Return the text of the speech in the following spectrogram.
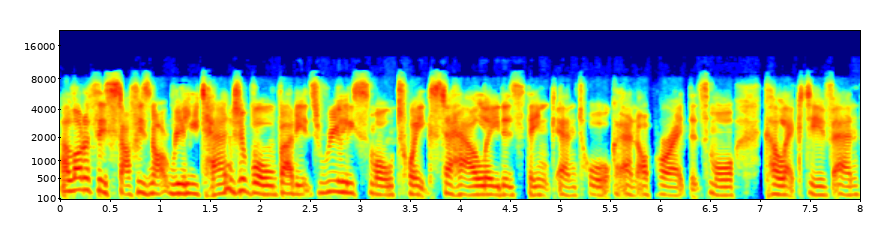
a lot of this stuff is not really tangible, but it's really small tweaks to how leaders think and talk and operate that's more collective. And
